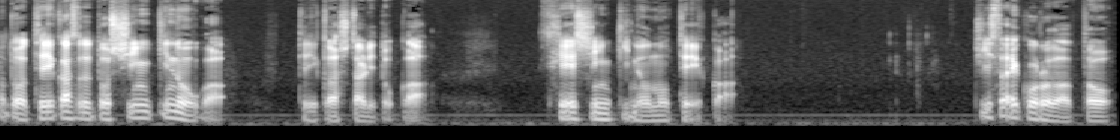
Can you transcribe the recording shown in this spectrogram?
あとは低下すると心機能が低下したりとか、精神機能の低下。小さい頃だと、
